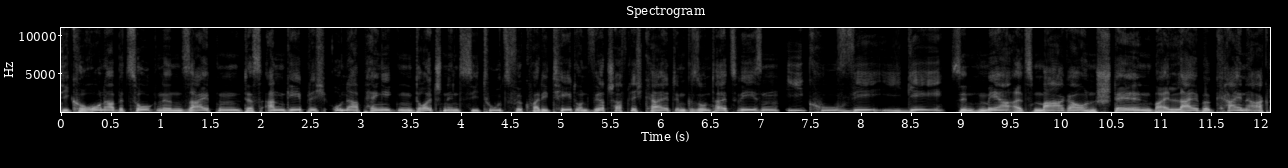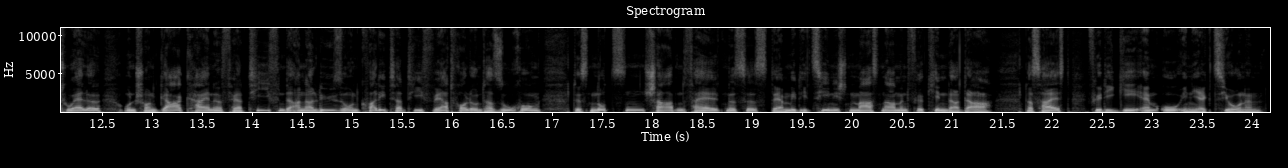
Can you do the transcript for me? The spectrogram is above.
Die Corona-bezogenen Seiten des angeblich unabhängigen Deutschen Instituts für Qualität und Wirtschaftlichkeit im Gesundheitswesen IQWIG sind mehr als mager und stellen beileibe keine aktuelle und schon gar keine vertiefende Analyse und qualitativ wertvolle Untersuchung des Nutzen-Schaden-Verhältnisses der medizinischen Maßnahmen für Kinder dar, das heißt für die GMO-Injektionen.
